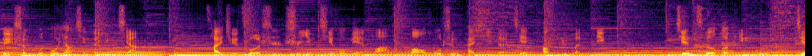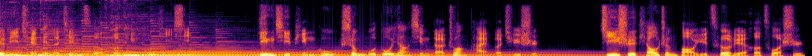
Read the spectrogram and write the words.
对生物多样性的影响。采取措施适应气候变化，保护生态系的健康与稳定。监测和评估，建立全面的监测和评估体系，定期评估生物多样性的状态和趋势，及时调整保育策略和措施。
